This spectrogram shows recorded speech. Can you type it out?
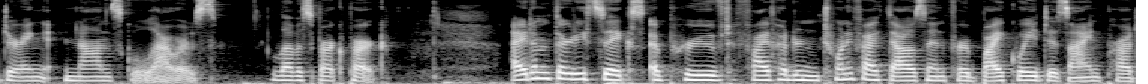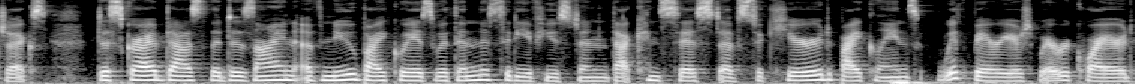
during non school hours. Love a Spark Park. Item 36 approved 525,000 for bikeway design projects, described as the design of new bikeways within the city of Houston that consist of secured bike lanes with barriers where required,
